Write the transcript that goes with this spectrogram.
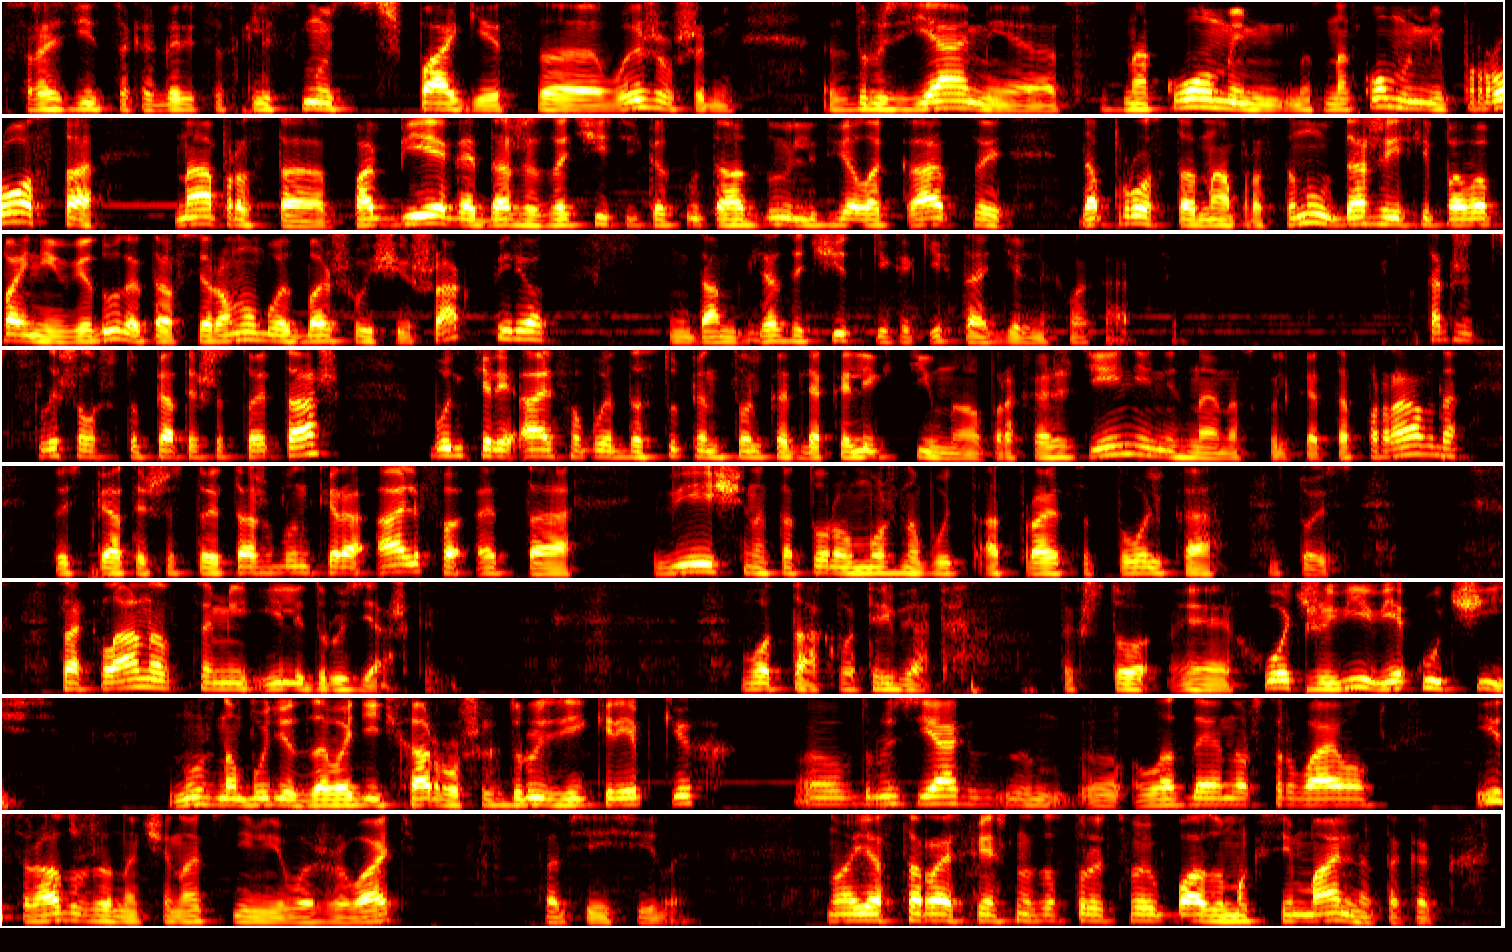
сразиться, как говорится, склеснуть шпаги с э, выжившими, с друзьями, с знакомыми, знакомыми просто-напросто побегать, даже зачистить какую-то одну или две локации, да просто-напросто. Ну, даже если PvP не введут, это все равно будет большущий шаг вперед, там, для зачистки каких-то отдельных локаций. Также слышал, что пятый-шестой этаж бункере Альфа будет доступен только для коллективного прохождения. Не знаю, насколько это правда. То есть пятый, шестой этаж бункера Альфа это вещь, на которую можно будет отправиться только, то есть с соклановцами или друзьяшками. Вот так вот, ребят. Так что, э, хоть живи, век учись. Нужно будет заводить хороших друзей крепких э, в друзьях э, Last Day on Earth Survival и сразу же начинать с ними выживать со всей силы. Ну а я стараюсь, конечно, застроить свою базу максимально, так как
